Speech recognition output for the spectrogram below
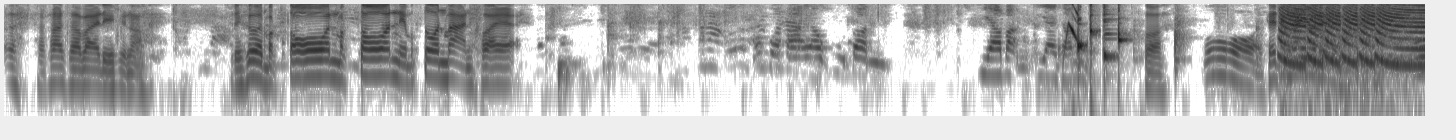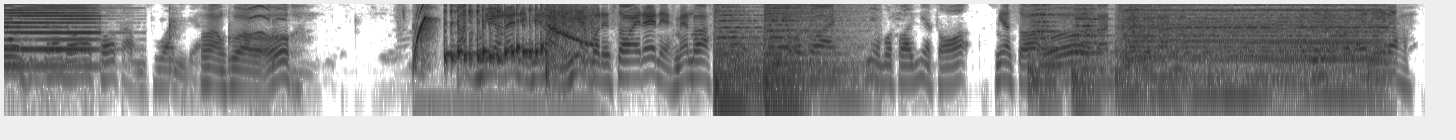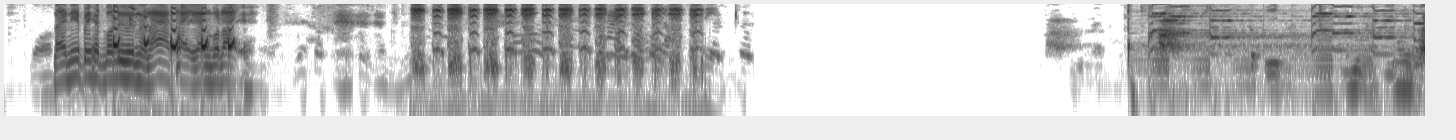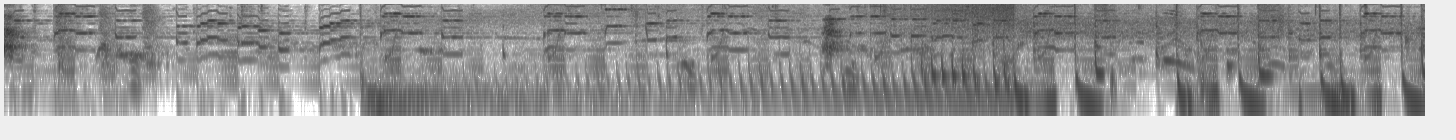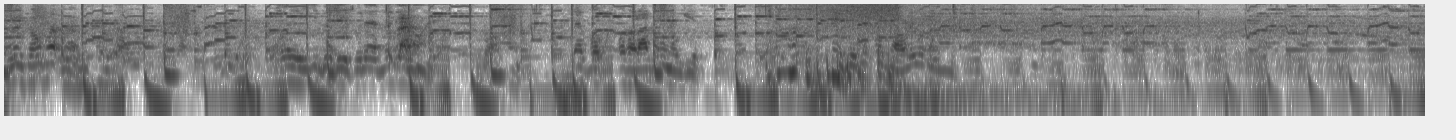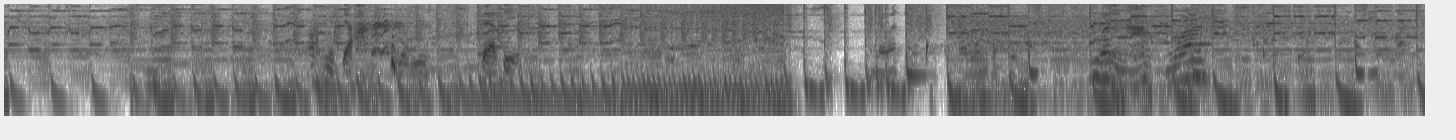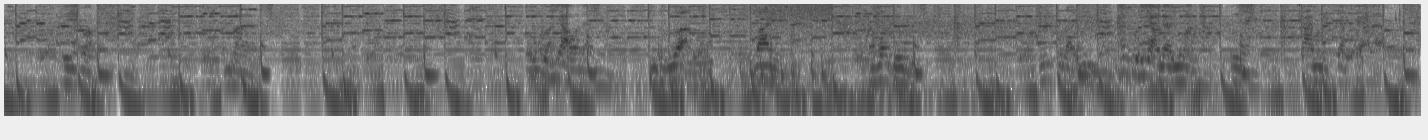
เออสภาพสบายดีพี่น้องเดี๋ยวเกิดบักโตนบักโตนเนี่ยบักโตนบ้านคอยอะผมบ่ตายเอากูตอนเกียร์บังเกียร์จังพอโอ้ยเฮ็ดจังไงโอ้ยสิเจอดอกขอขังทัวนี่แหละพ่อของครัวบอกโอ้ตัดผู้เดียวได้เนี่ยพี่น้องเมียบ่ได้ซอยได้เนี่ยแม่นบ่เมียบ่ซอยเมียบ่ซอยเมียซ้อเมียซอยโอ้ตัดเมียบ่ตัด รายนี้ไปเฮ็ดบ่อื่นน่ะนะใส่กันบ่ได้เฮ้ยยินดีกูได้ไม่ได้หน่อยแต่บ่พอทร้านต้องมากินเดี๋ยวต้องเขาเลยว่าอ๋อนิดเดียทีเดี๋ยวว่าเพื่นเลยนะว่าเป็นยังไง ตัวยาวอะไรเนี่ยมันถึงว่าบ้านแล้วว่าดูนี่กูไหลนี่ถ้าตัวยาวแล้วอยู่มันตัวใหญ่ข้ามันจับแฉะแล้ว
